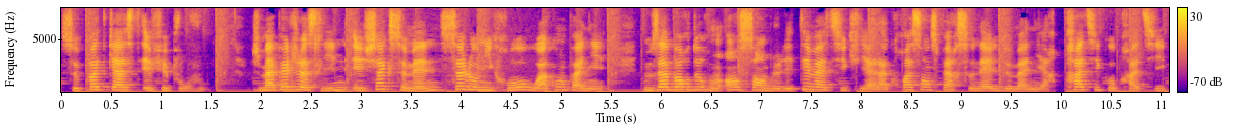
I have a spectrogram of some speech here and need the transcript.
Ce podcast est fait pour vous. Je m'appelle Jocelyne et chaque semaine, seule au micro ou accompagnée, nous aborderons ensemble les thématiques liées à la croissance personnelle de manière pratico-pratique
